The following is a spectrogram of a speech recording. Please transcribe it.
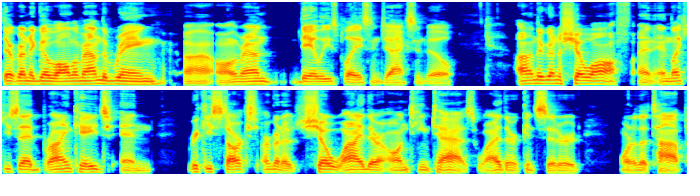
they're going to go all around the ring, uh, all around Daly's place in Jacksonville. Uh, and they're going to show off. And, and like you said, Brian Cage and Ricky Starks are going to show why they're on Team Taz, why they're considered one of the top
